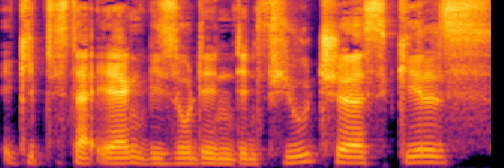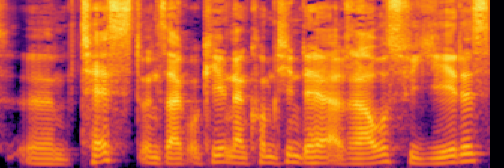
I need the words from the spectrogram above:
gibt es da irgendwie so den, den Future Skills ähm, Test und sagt, okay, und dann kommt hinterher raus für jedes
